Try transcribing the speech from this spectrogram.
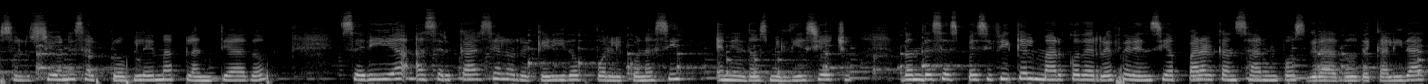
Soluciones al problema planteado sería acercarse a lo requerido por el CONACYT en el 2018, donde se especifica el marco de referencia para alcanzar un posgrado de calidad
